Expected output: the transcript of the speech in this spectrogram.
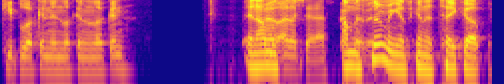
keep looking and looking and looking. And I'm I ass- like. I'm of it. assuming it's going to take up.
